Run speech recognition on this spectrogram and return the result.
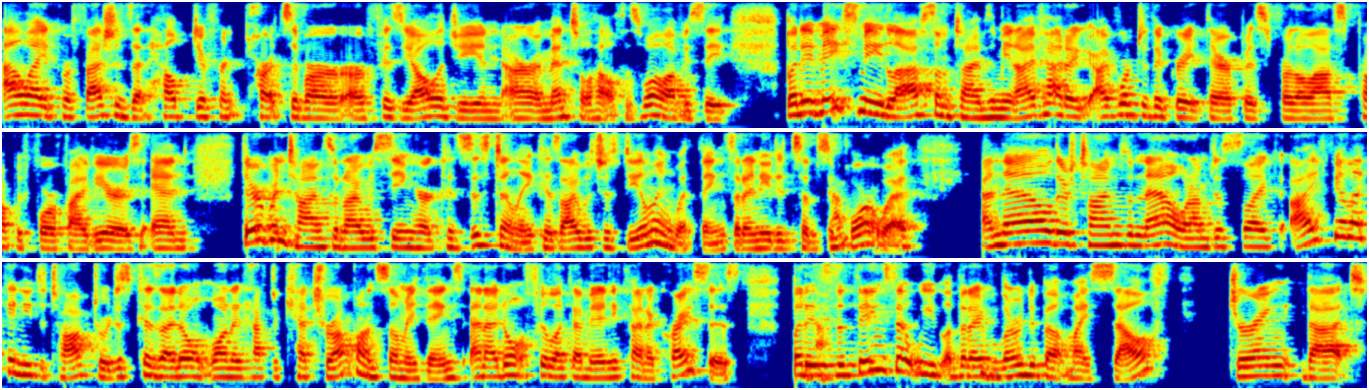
allied professions that help different parts of our, our physiology and our mental health as well, obviously. But it makes me laugh sometimes. I mean, I've had a, I've worked with a great therapist for the last probably four or five years. And there have been times when I was seeing her consistently because I was just dealing with things that I needed some support yeah. with. And now there's times now when I'm just like, I feel like I need to talk to her just because I don't want to have to catch her up on so many things. And I don't feel like I'm in any kind of crisis. But it's the things that we that I've learned about myself during that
